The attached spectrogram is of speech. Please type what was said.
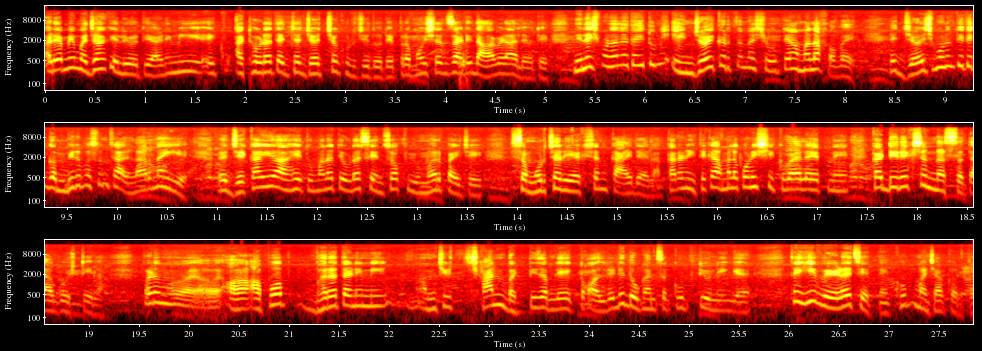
आणि आम्ही मजा केली होती. आणि मी एक आठवडा त्यांच्या जजच्या खुर्चीत होते. प्रमोशनसाठी दहा वेळा आले होते. निलेश म्हणाले ताई तुम्ही एन्जॉय करताना शो ते आम्हाला हवं आहे हे जज म्हणून तिथे गंभीर बसून चालणार नाही आहे जे काही आहे तुम्हाला तेवढा सेन्स ऑफ ह्युमर पाहिजे. समोरच्या रिॲक्शन काय द्यायला? कारण इथे काय आम्हाला कोणी शिकवायला येत नाही. का डिरेक्शन नसतं त्या गोष्टीला. पण आपोआप भरत आणि मी आमची छान भट्टी जमली. एक तर ऑलरेडी दोघांचं खूप ट्युनिंग आहे. तर ही वेळच येत नाही. खूप मजा करतो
